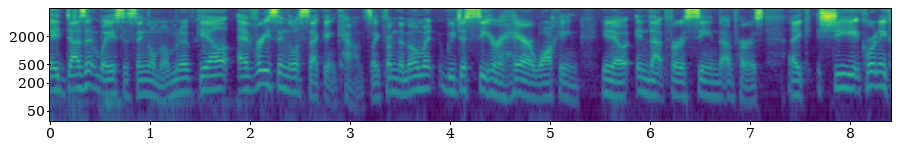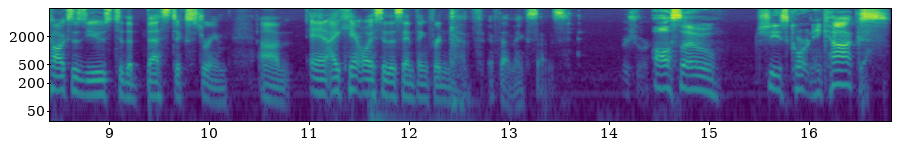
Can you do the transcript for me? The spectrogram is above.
it doesn't waste a single moment of Gale. Every single second counts. Like from the moment we just see her hair walking, you know, in that first scene of hers, like she Courteney Cox is used to the best extreme. Um, and I can't really say the same thing for Neve, if that makes sense. For sure. Also, she's Courteney Cox.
